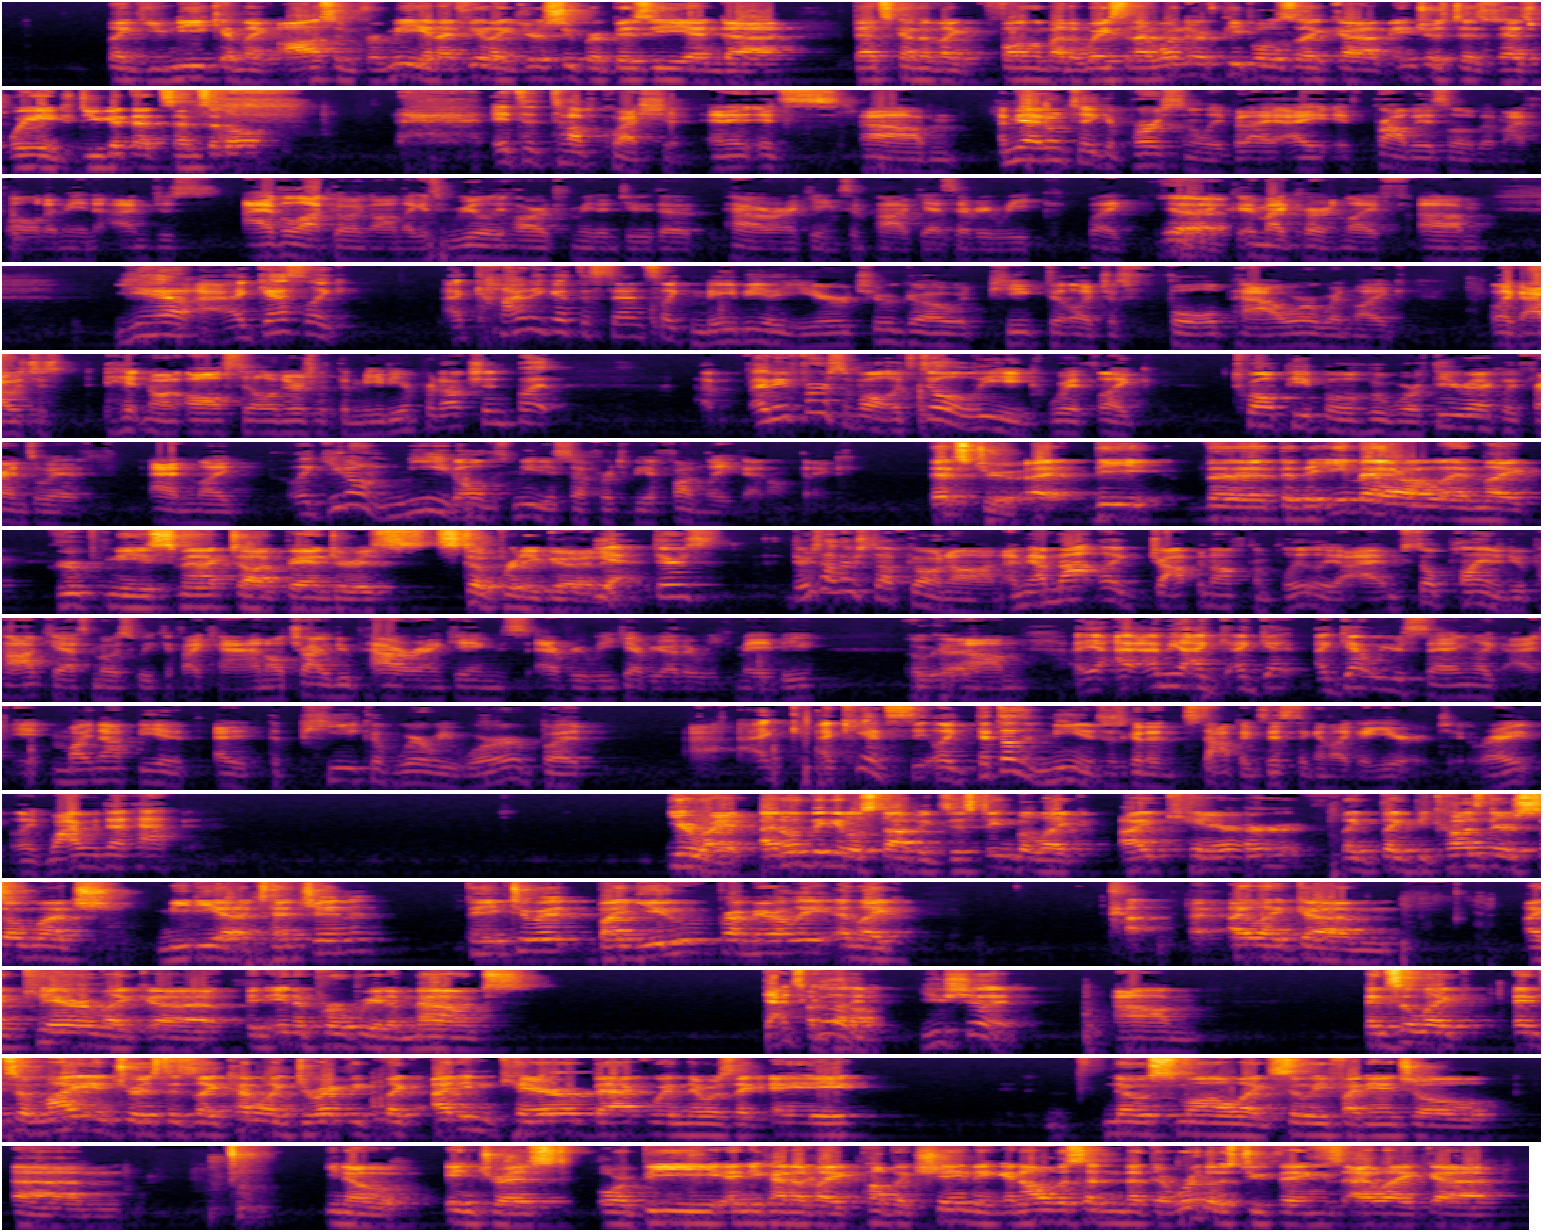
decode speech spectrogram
like unique and like awesome for me. And I feel like you're super busy and uh, that's kind of like fallen by the wayside. I wonder if people's like uh, interest has, has waned. Do you get that sense at all? It's a tough question, and it, it's. Um, I mean, I don't take it personally, but I, I, it probably is a little bit my fault. I mean, I'm just. I have a lot going on. Like, it's really hard for me to do the power rankings and podcasts every week. Like, Yeah. like, in my current life. Um, yeah, I I guess like I kind of get the sense like maybe a year or two ago it peaked at like just full power when like like I was just hitting on all cylinders with the media production. But I mean, first of all, it's still a league with like 12 people who we're theoretically friends with, and like like you don't need all this media stuff for it to be a fun league. I don't think. That's true. Uh, the, the the the email and like GroupMe smack talk banter is still pretty good. Yeah, there's there's other stuff going on. I mean, I'm not like dropping off completely. I'm still planning to do podcasts most week if I can. I'll try to do power rankings every week, every other week, maybe. Okay. Um, I, I- I mean, I, I get, I get what you're saying. Like, I, it might not be at, at the peak of where we were, but I, I, can't see. Like, that doesn't mean it's just going to stop existing in like a year or two, right? Like, why would that happen? You're right. I don't think it'll stop existing, but like I care, like like because there's so much media attention paid to it by you primarily, and like I, I I like um I care like uh, an inappropriate amount, That's good. About- You should. Um, and so like and so my interest is like kind of like directly like I didn't care back when there was like a no small like silly financial um you know interest or b any kind of like public shaming. And all of a sudden that there were those two things i like uh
